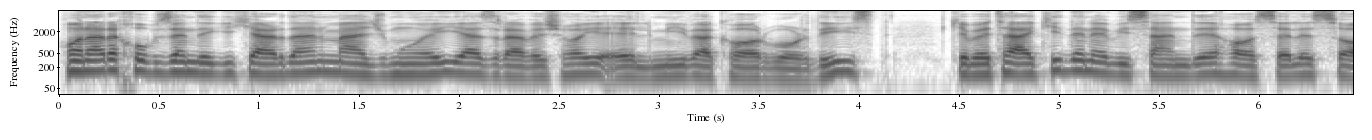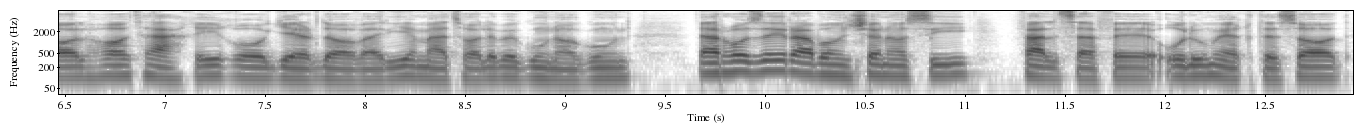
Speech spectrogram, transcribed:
هنر خوب زندگی کردن مجموعه ای از روش های علمی و کاربردی است که به تأکید نویسنده حاصل سالها تحقیق و گردآوری مطالب گوناگون در حوزه روانشناسی، فلسفه، علوم اقتصاد،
